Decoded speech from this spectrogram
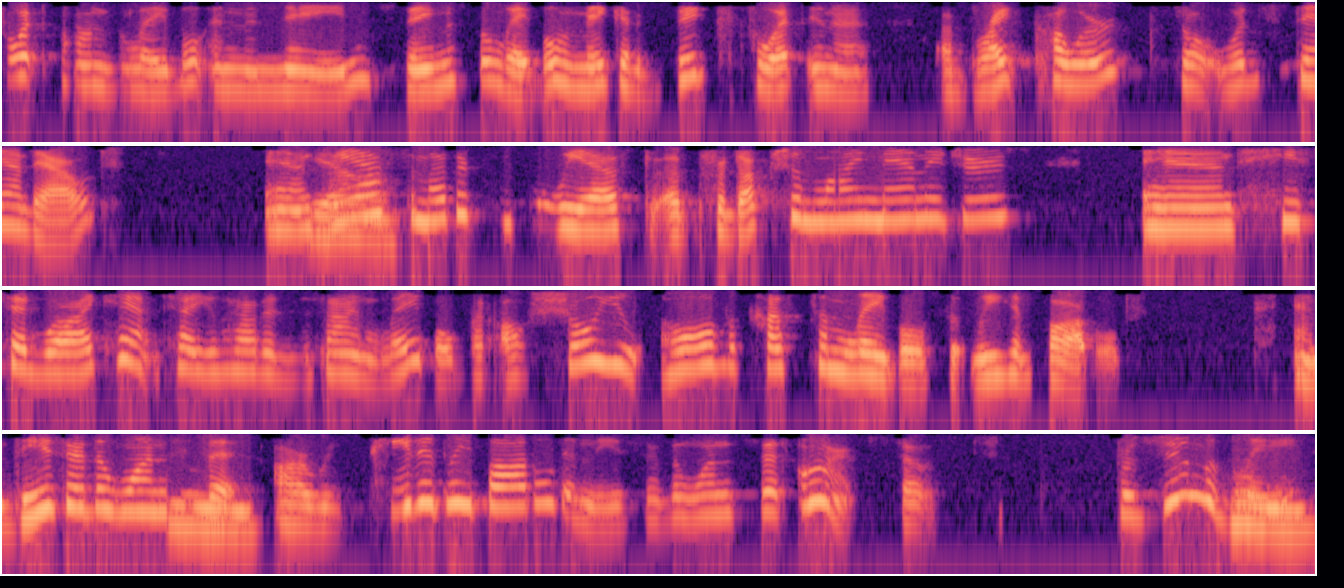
foot on the label and the name, same as the label, and make it a big foot in a, a bright color so it would stand out. And we asked some other people. We asked uh, production line managers, and he said, "Well, I can't tell you how to design a label, but I'll show you all the custom labels that we have bottled. And these are the ones Mm. that are repeatedly bottled, and these are the ones that aren't. So presumably, Mm.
